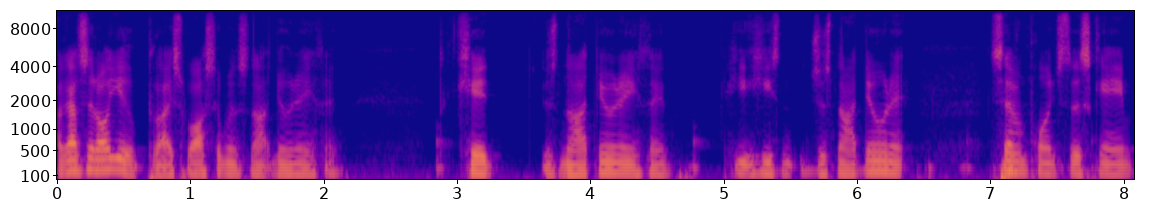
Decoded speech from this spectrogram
Like I've said all year, Bryce Wasserman's not doing anything. The kid is not doing anything. He he's just not doing it. Seven points this game.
